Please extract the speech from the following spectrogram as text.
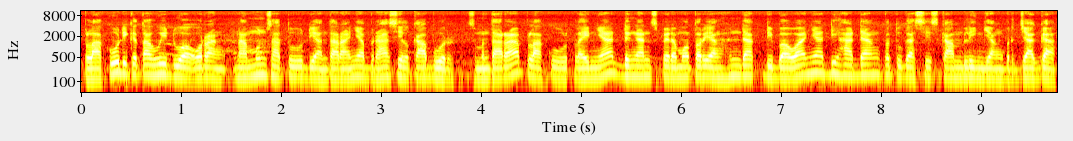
Pelaku diketahui dua orang, namun satu di antaranya berhasil kabur. Sementara pelaku lainnya dengan sepeda motor yang hendak dibawanya dihadang petugas siskambling yang berjaga.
